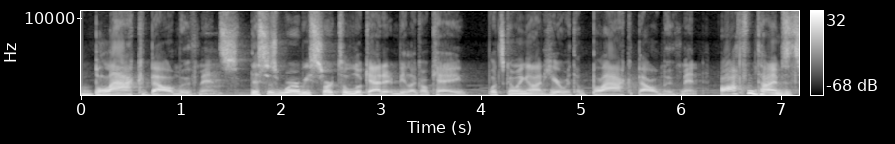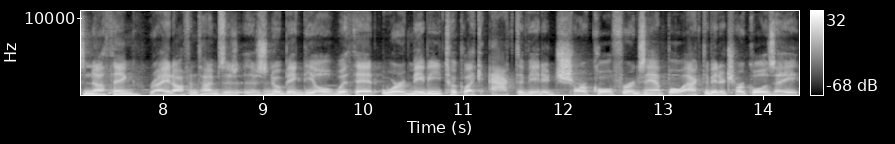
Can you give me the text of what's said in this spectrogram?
Black bowel movements. This is where we start to look at it and be like, okay, what's going on here with a black bowel movement? Oftentimes it's nothing, right? Oftentimes there's, there's no big deal with it. Or maybe you took like activated charcoal, for example. Activated charcoal is a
